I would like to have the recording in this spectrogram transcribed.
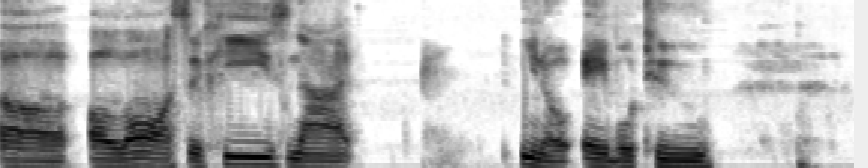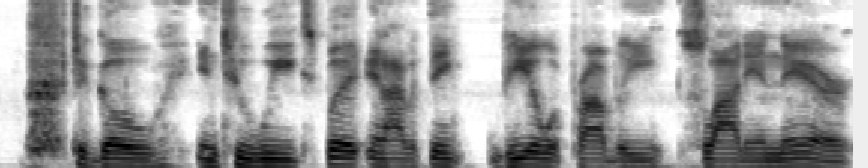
uh, a loss if he's not, you know, able to to go in two weeks. But and I would think Beal would probably slot in there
